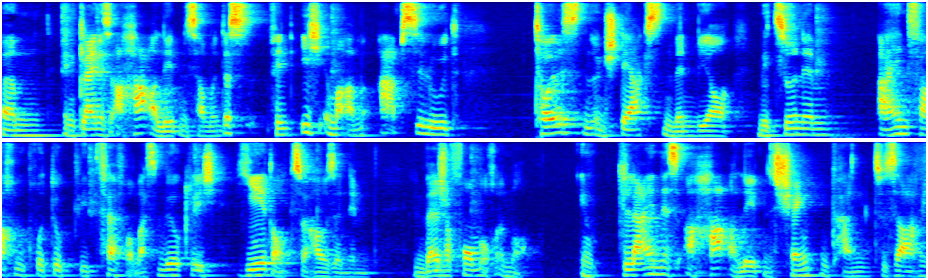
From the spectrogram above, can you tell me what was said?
ähm, ein kleines Aha-Erlebnis haben. Und das finde ich immer am absolut tollsten und stärksten, wenn wir mit so einem einfachen Produkt wie Pfeffer, was wirklich jeder zu Hause nimmt, in welcher Form auch immer, ein kleines Aha-Erlebnis schenken kann, zu sagen,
